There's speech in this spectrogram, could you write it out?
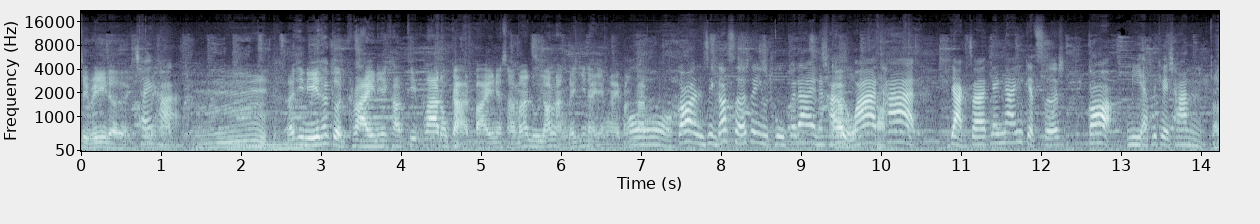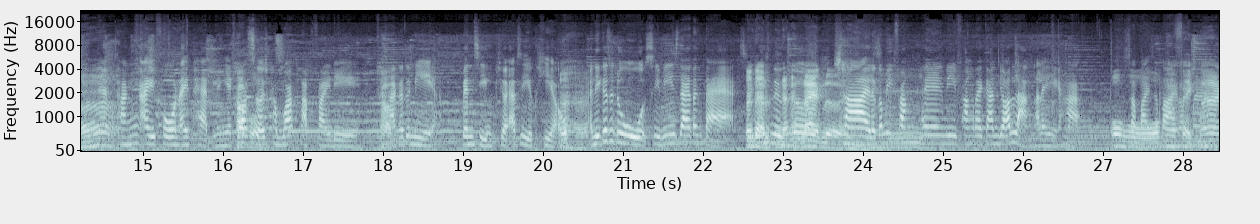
ซีรีส์เลยใช่ไหมครัค่ะบอืมและทีนี้ถ้าเกิดใครเนี่ยครับที่พลาดโอกาสไปเนี่ยสามารถดูย้อนหลังได้ที่ไหนยังไงบ้างโอ้ ครับ ก็จริงๆก็เซิร์ชใน YouTube ก็ได้นะคะครับหรือว่าผมครับถ้า อยากจะง่ายๆที่เก็ตเซิร์ชก็มีแอปพลิเคชันอ่าเนี่ยทั้ง iPhone iPad อะไรเงี้ยครัก็บผมเซิร์ชคำว่า Club Friday ครับนะคะก็จะมีเป็นสีเขียวแอปสีเขียว อ่าฮะอันนี้ก็จะดูซีรีส์ได้ตั้งแต่ตั้งแต่ซีรีส์หนึ่งอันแรกเลย ใช่ แล้วก็มีฟังเพลงมีฟังรายการย้อนหลังอะไรอย่างเงี้ยค่ะ โอ้โหสบายๆเพอร์เฟกมากๆมาก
